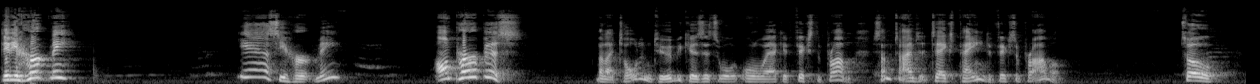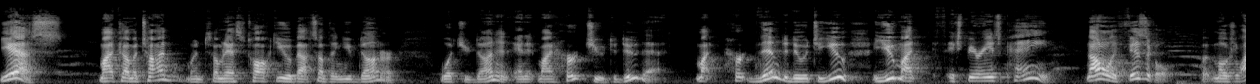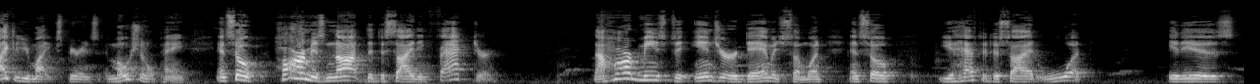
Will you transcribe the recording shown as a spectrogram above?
Did he hurt me? Yes, he hurt me. On purpose. But I told him to because it's the only way I could fix the problem. Sometimes it takes pain to fix a problem. So, yes, might come a time when somebody has to talk to you about something you've done or what you've done, and, and it might hurt you to do that. It might hurt them to do it to you. You might experience pain. Not only physical, but most likely you might experience emotional pain. And so harm is not the deciding factor. Now harm means to injure or damage someone, and so you have to decide what it is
